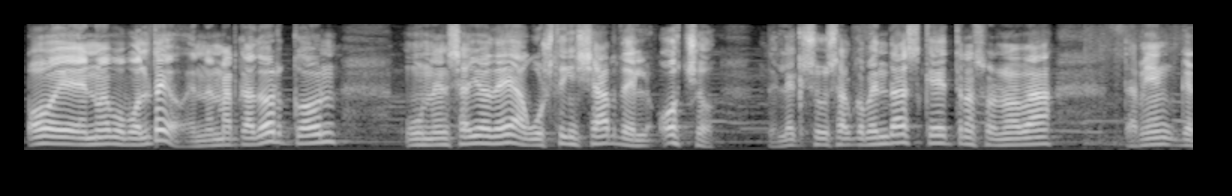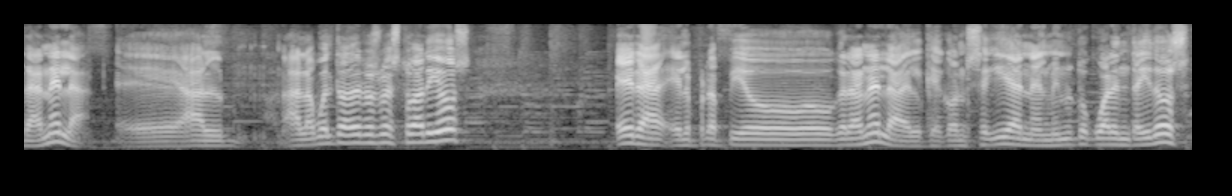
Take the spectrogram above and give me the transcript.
o eh, nuevo volteo en el marcador con un ensayo de Agustín Schaap del 8 del Lexus Alcobendas que transformaba también Granela. Eh, a la vuelta de los vestuarios era el propio Granela el que conseguía en el minuto 42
